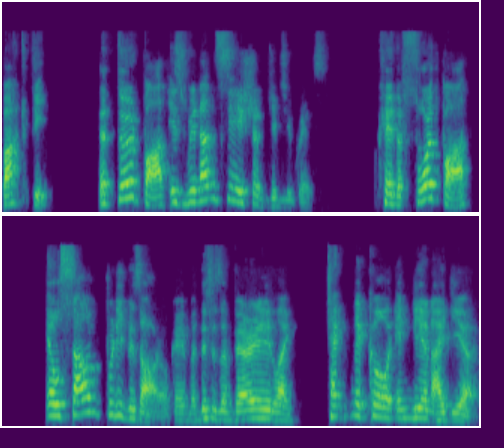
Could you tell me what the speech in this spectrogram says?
Bhakti. The third part is renunciation gives you grace. Okay, the fourth part, it'll sound pretty bizarre, okay, but this is a very like technical Indian idea.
